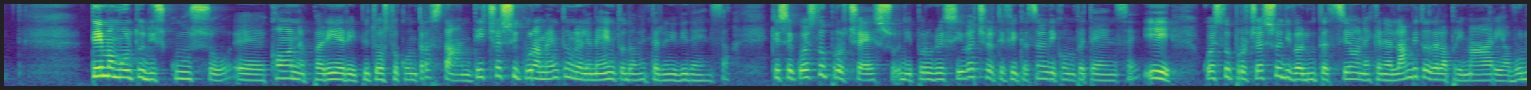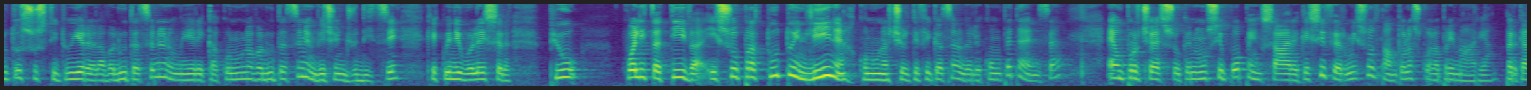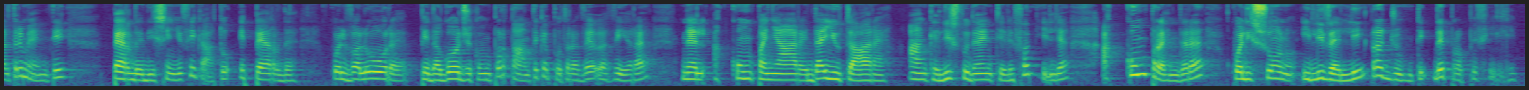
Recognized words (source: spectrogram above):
Tema molto discusso eh, con pareri piuttosto contrastanti, c'è sicuramente un elemento da mettere in evidenza, che se questo processo di progressiva certificazione di competenze e questo processo di valutazione che nell'ambito della primaria ha voluto sostituire la valutazione numerica con una valutazione invece in giudizi, che quindi vuole essere più qualitativa e soprattutto in linea con una certificazione delle competenze, è un processo che non si può pensare che si fermi soltanto alla scuola primaria, perché altrimenti perde di significato e perde quel valore pedagogico importante che potrebbe avere nel accompagnare ed aiutare anche gli studenti e le famiglie a comprendere quali sono i livelli raggiunti dai propri figli.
